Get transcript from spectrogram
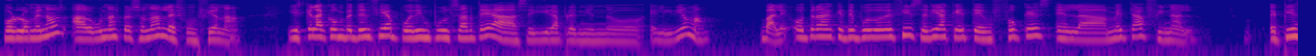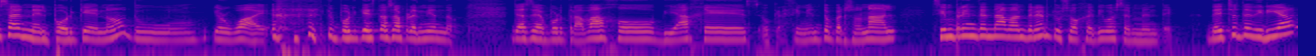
Por lo menos a algunas personas les funciona. Y es que la competencia puede impulsarte a seguir aprendiendo el idioma. Vale, otra que te puedo decir sería que te enfoques en la meta final. Eh, piensa en el por qué, ¿no? Tu your why, tu por qué estás aprendiendo, ya sea por trabajo, viajes o crecimiento personal. Siempre intenta mantener tus objetivos en mente. De hecho, te diría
